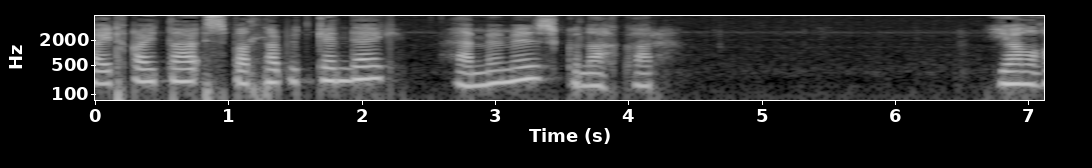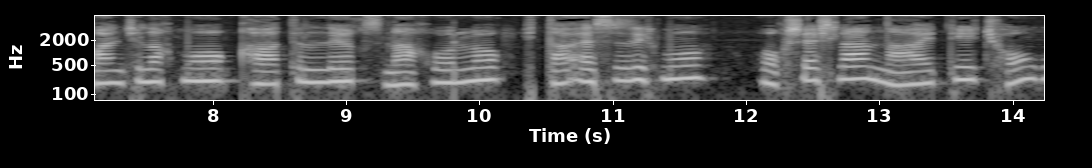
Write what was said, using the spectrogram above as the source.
қайд-қайда іспатлап өткендек, хамимыз гунахкар. Ялғанчылық му, қатилық, зинахуырлық, хитаэсізлих му, оқшашла наайди чоун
